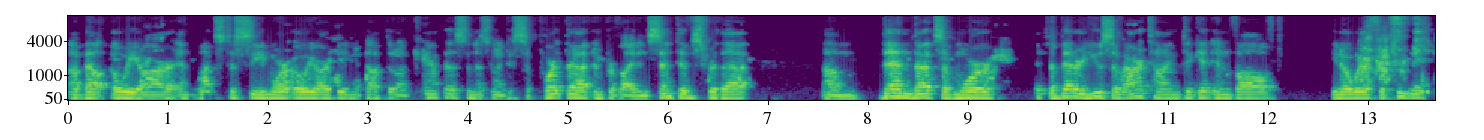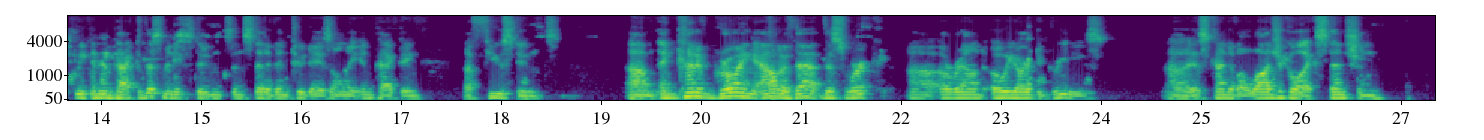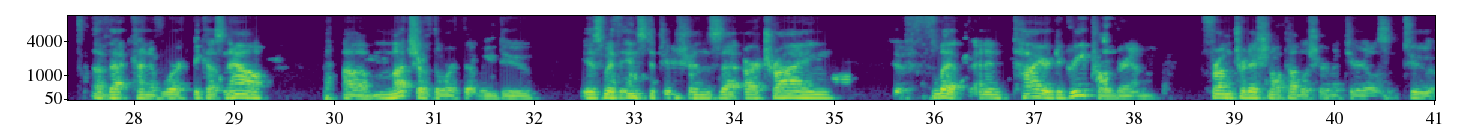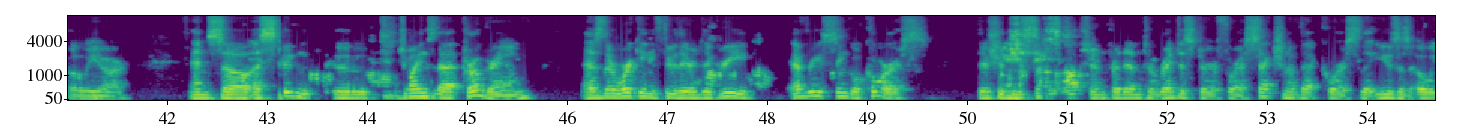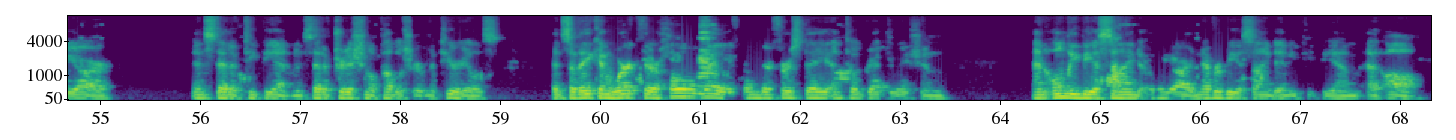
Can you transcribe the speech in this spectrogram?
about OER and wants to see more OER being adopted on campus and is going to support that and provide incentives for that, um, then that's a more, it's a better use of our time to get involved, you know, where for two days we can impact this many students instead of in two days only impacting a few students. Um, and kind of growing out of that, this work uh, around OER degrees uh, is kind of a logical extension of that kind of work because now uh, much of the work that we do is with institutions that are trying to flip an entire degree program from traditional publisher materials to OER. And so a student who joins that program, as they're working through their degree, every single course, there should be some option for them to register for a section of that course that uses OER instead of TPM, instead of traditional publisher materials. And so they can work their whole way from their first day until graduation and only be assigned OER, never be assigned any TPM at all.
